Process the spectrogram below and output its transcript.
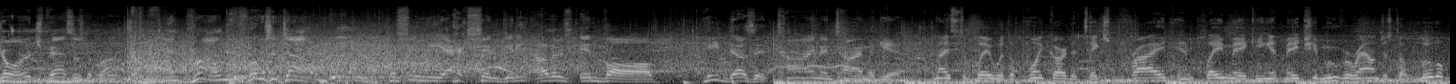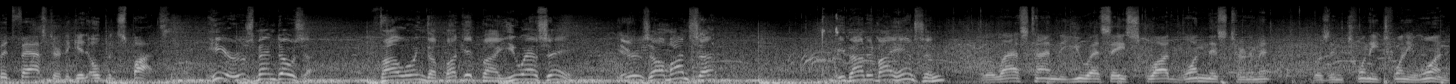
George passes to Brown. And Brown throws it down. Pushing the action, getting others involved. He does it time and time again. Nice to play with a point guard that takes pride in playmaking. It makes you move around just a little bit faster to get open spots. Here's Mendoza. Following the bucket by USA. Here's Almansa. Rebounded by Hansen. The last time the USA squad won this tournament was in 2021.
